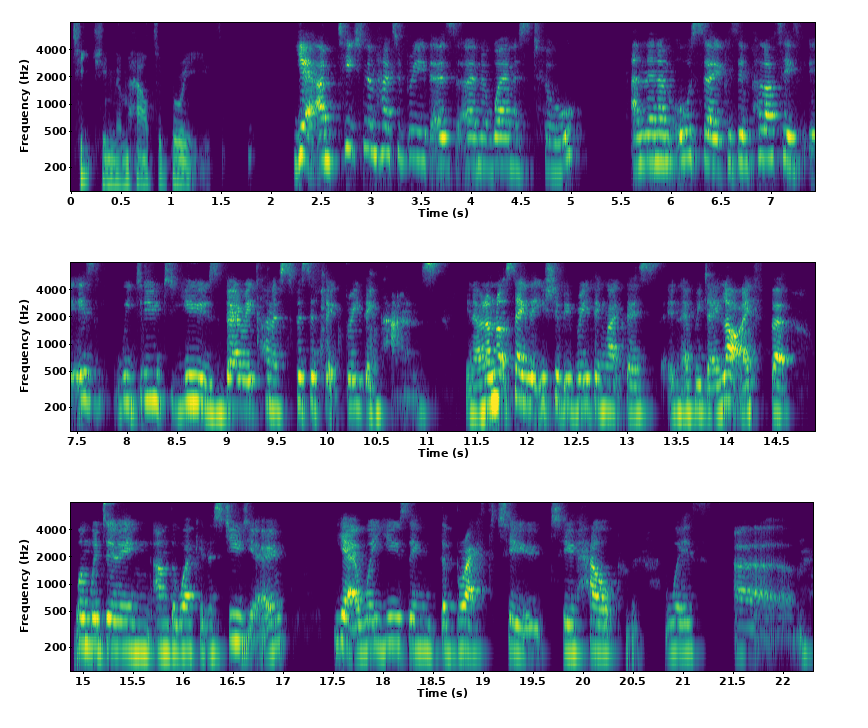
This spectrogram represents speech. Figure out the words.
teaching them how to breathe? Yeah, I'm teaching them how to breathe as an awareness tool. And then I'm also because in Pilates it is we do use very kind of specific breathing patterns. You know, and I'm not saying that you should be breathing like this in everyday life, but when we're doing um, the work in the studio, yeah, we're using the breath to to help with. Um,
